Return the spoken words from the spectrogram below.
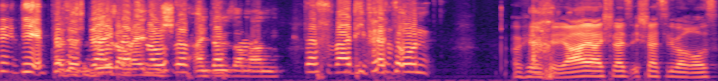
die, die, Das bitte ist ein böser das Mensch. Das, Ein das, böser Mann. das war die Person. Okay, okay. Ja, ja, ich schneide ich schneid's lieber raus.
